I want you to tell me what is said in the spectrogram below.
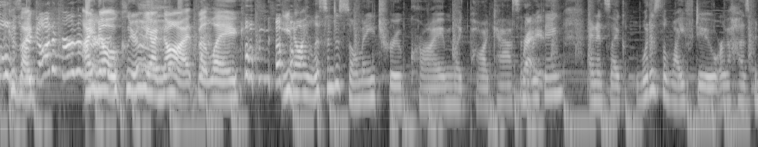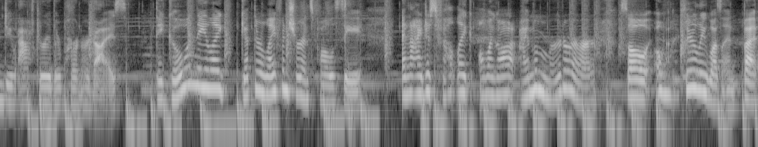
you're I- not a murderer. I know, clearly I'm not, but like, Oh, no. you know, I listen to so many true crime like podcasts and Right. everything, and it's like, what does the wife do or the husband do after their partner dies? They go and they like get their life insurance policy. And I just felt like, oh my God, I'm a murderer. So Oh clearly wasn't. But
